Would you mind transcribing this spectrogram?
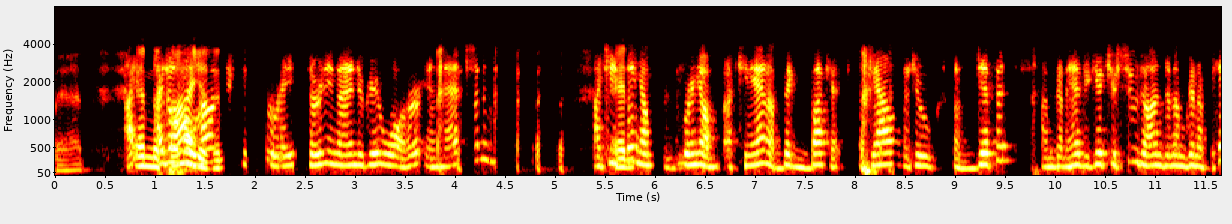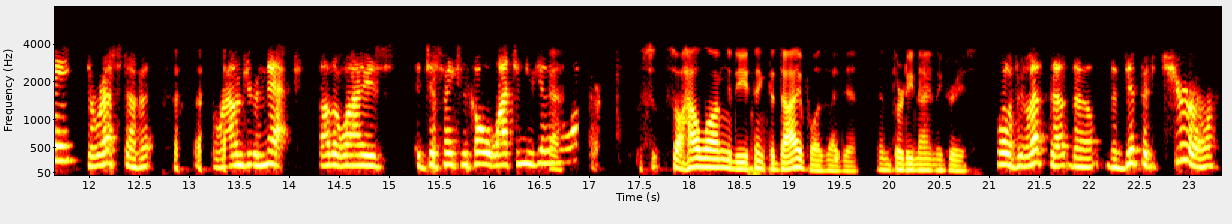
bad. I, and the I don't know how isn't. to tolerate 39 degree water in that. I keep And- thinking I'm going to bring a, a can, a big bucket, a gallon or two of dip it. I'm going to have you get your suit on, then I'm going to paint the rest of it around your neck. Otherwise, it just makes me cold watching you get Yeah. in the water. So, so how long do you think the dive was I did in 39 degrees? Well, if you let the, the, the dip it cure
